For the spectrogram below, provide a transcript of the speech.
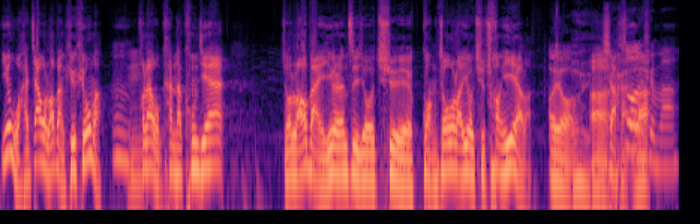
因为我还加过老板 QQ 嘛。嗯。后来我看他空间，说老板一个人自己就去广州了，又去创业了。哎呦，哎啊，下海做了了什么？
